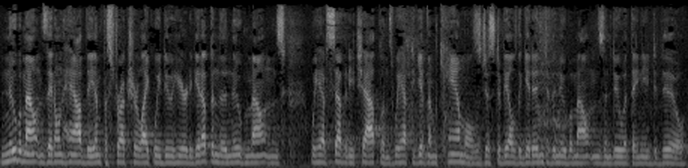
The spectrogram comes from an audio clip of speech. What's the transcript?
Nuba Mountains, they don't have the infrastructure like we do here. To get up in the Nuba Mountains, we have 70 chaplains. We have to give them camels just to be able to get into the Nuba Mountains and do what they need to do.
